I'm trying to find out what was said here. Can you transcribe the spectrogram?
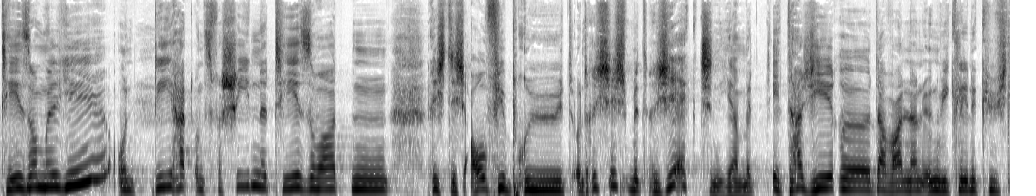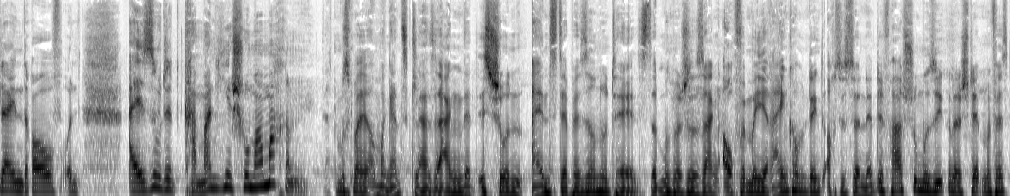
Teesommelier und die hat uns verschiedene Teesorten richtig aufgebrüht und richtig mit richtig Action hier, mit Etagiere, da waren dann irgendwie kleine Küchlein drauf und also das kann man hier schon mal machen. Das muss man ja auch mal ganz klar sagen, das ist schon eins der besseren Hotels. Das muss man schon sagen. Auch wenn man hier reinkommt und denkt, ach, das ist ja nette Fahrstuhlmusik und dann stellt man fest,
